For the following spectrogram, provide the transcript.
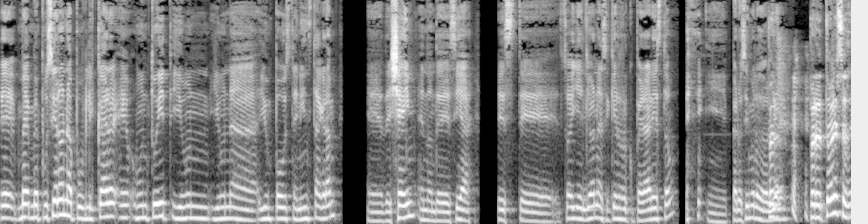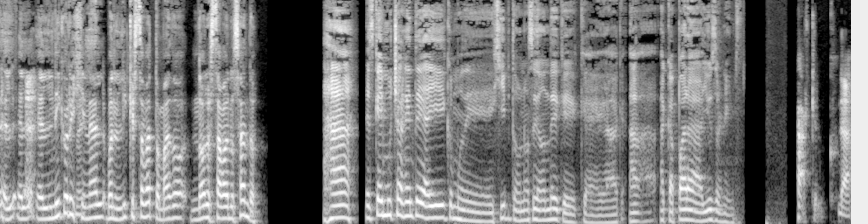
Eh, me, me, pusieron a publicar eh, un tweet y un, y, una, y un post en Instagram eh, de Shame en donde decía este, soy el Jonas y quiero recuperar esto, y, pero sí me lo devolvieron. Pero, pero entonces el, el, el nick original, bueno, el nick que estaba tomado, no lo estaban usando. Ajá, es que hay mucha gente ahí como de Egipto, no sé dónde, que, que a, a, acapara usernames. Ah, qué loco. Nah.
